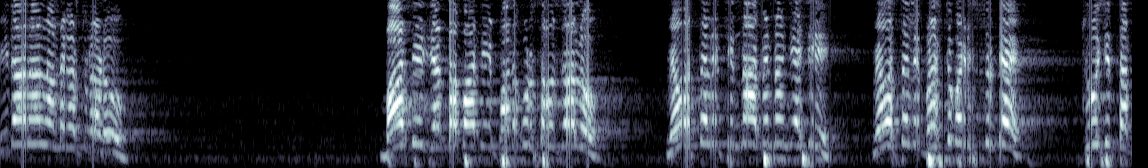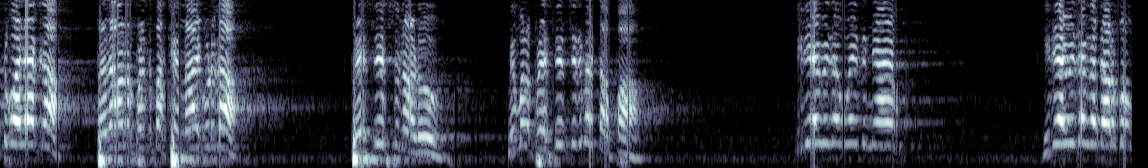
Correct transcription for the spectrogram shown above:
విధానాలను అండగడుతున్నాడు. భారతీయ జనతా పార్టీ పదకొండు సంవత్సరాలు వ్యవస్థల్ని చిన్నాభిన్నం చేసి వ్యవస్థల్ని భ్రష్టు చూసి తట్టుకోలేక ప్రధాన ప్రతిపక్ష నాయకుడిగా ప్రశ్నిస్తున్నాడు. మిమ్మల్ని ప్రశ్నించడమే తప్ప ఇదే విధంగా ఇది న్యాయం. ఇదే విధంగా ధర్మం.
